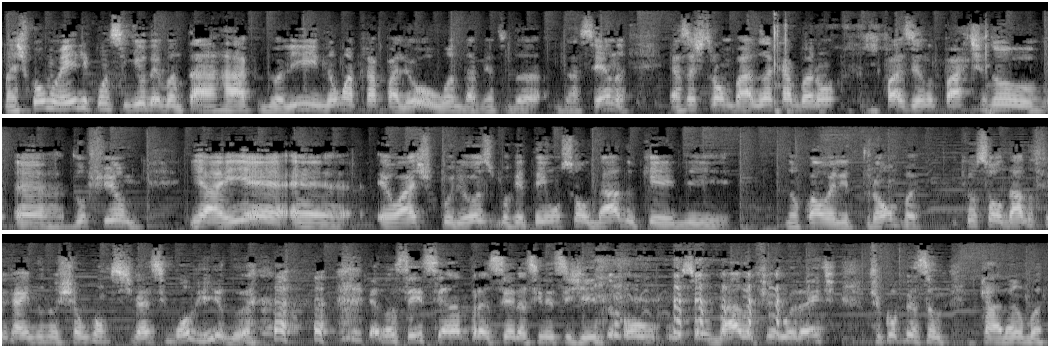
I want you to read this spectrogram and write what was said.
Mas como ele conseguiu levantar rápido ali e não atrapalhou o andamento da, da cena, essas trombadas acabaram fazendo parte do, é, do filme. E aí é, é, eu acho curioso porque tem um soldado que ele no qual ele tromba que o soldado fica indo no chão como se tivesse morrido. eu não sei se era para ser assim desse jeito ou o soldado, o figurante, ficou pensando: caramba,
